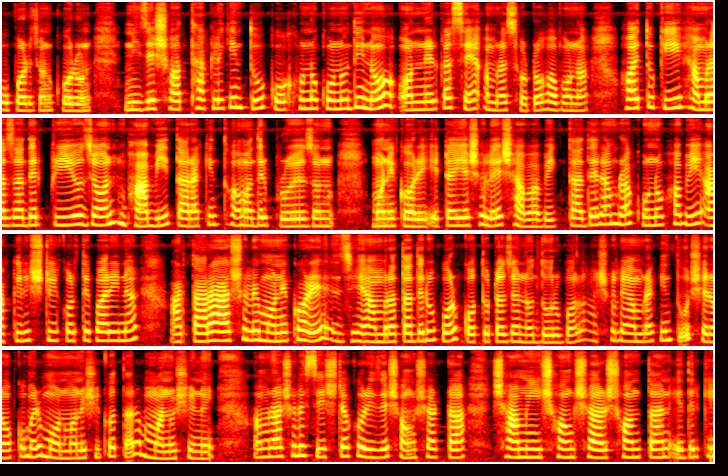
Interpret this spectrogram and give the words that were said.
উপার্জন করুন। নিজে সৎ থাকলে কিন্তু কখনো কোনো দিনও অন্যের কাছে আমরা ছোট হব না। হয়তো কি আমরা যাদের প্রিয়জন ভাবি, তারা কিন্তু আমাদের প্রয়োজন মনে করে। এটাই আসলে স্বাভাবিক। তাদের আমরা কোনোভাবেই আকৃষ্টই করতে পারি না। আর তারা আসলে মনে করে যে আমরা তাদের উপর কতটা যেন দুর্বল। আসলে আমরা কিন্তু সেরকমের মন মানসিকতার মানুষই নই। আমরা আসলে আসলে চেষ্টা করি যে সংসারটা, স্বামী, সংসার, সন্তান এদেরকে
